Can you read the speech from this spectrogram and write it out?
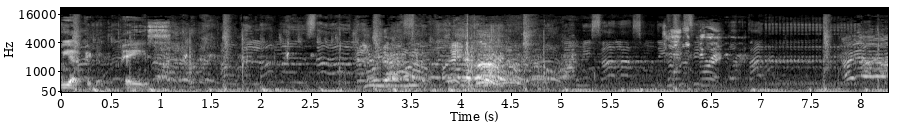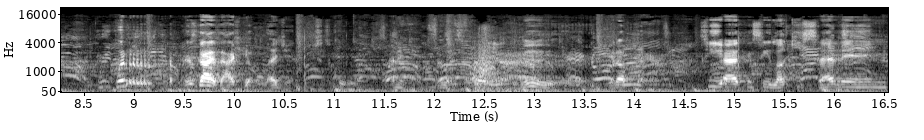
We gotta pick up the pace. This guy's actually a legend, which is cool. I didn't even Get up there. So you guys can see Lucky 7,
